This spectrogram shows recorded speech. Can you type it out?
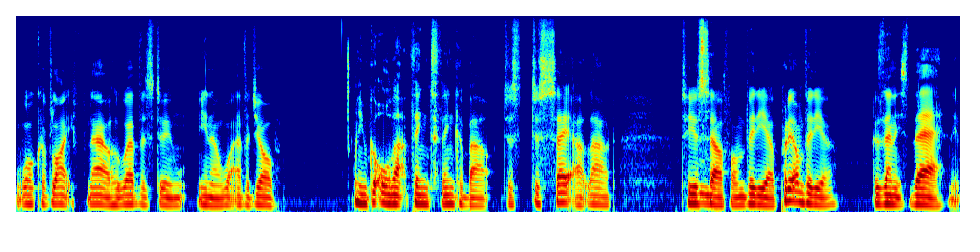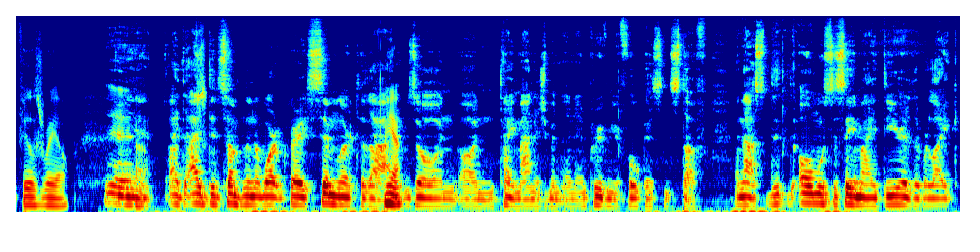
walk of life now, whoever's doing you know whatever job. And you've got all that thing to think about. Just just say it out loud to mm. yourself on video. Put it on video because then it's there and it feels real. Yeah, Yeah, I, I did something at work very similar to that. Yeah. It was on on time management and improving your focus and stuff. And that's th- almost the same idea. They were like,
